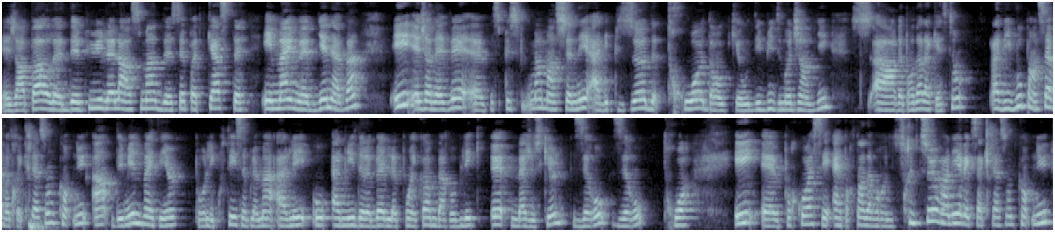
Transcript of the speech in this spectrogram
J'en parle depuis le lancement de ce podcast et même bien avant. Et j'en avais euh, spécifiquement mentionné à l'épisode 3, donc au début du mois de janvier, en répondant à la question Avez-vous pensé à votre création de contenu en 2021? Pour l'écouter, simplement aller au ameliedelebel.com baroblique E majuscule 003. Et euh, pourquoi c'est important d'avoir une structure en lien avec sa création de contenu?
